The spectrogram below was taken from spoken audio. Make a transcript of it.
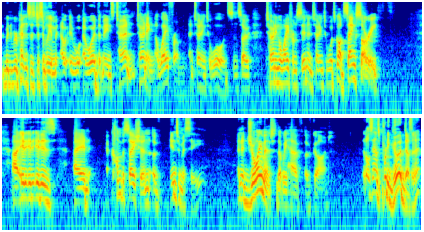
Repentance is just simply a, a, word that means turn, turning away from and turning towards. And so turning away from sin and turning towards God, saying sorry. Uh, it, it, it is a, a conversation of intimacy and enjoyment that we have of God. That all sounds pretty good, doesn't it?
